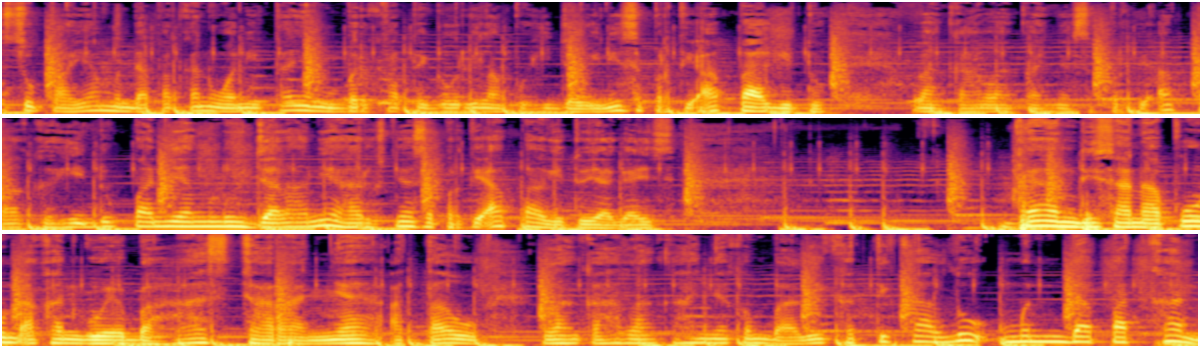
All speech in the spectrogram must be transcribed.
supaya mendapatkan wanita yang berkategori lampu hijau ini seperti apa gitu. Langkah-langkahnya seperti apa, kehidupan yang lu jalani harusnya seperti apa gitu ya guys. Dan di sana pun akan gue bahas caranya atau langkah-langkahnya kembali ketika lu mendapatkan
